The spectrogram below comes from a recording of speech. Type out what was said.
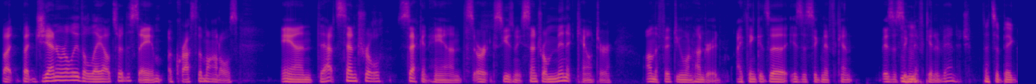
but but generally the layouts are the same across the models. And that central second hand or excuse me, central minute counter on the 5100 I think is a is a significant is a mm-hmm. significant advantage. That's a big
